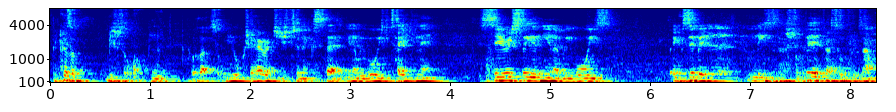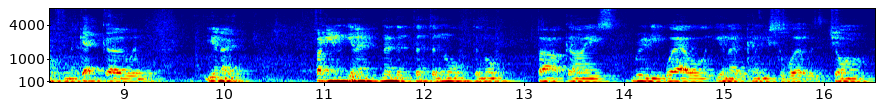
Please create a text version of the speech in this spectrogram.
because of, we've sort of got that sort of Yorkshire heritage to an extent. You know, we've always taken it seriously, and you know, we've always exhibited at Leeds National Beer Festival, for example, from the get go, and you know, funny, you know, know the, the, the North the North Bar guys really well. You know, kind of used to work with John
